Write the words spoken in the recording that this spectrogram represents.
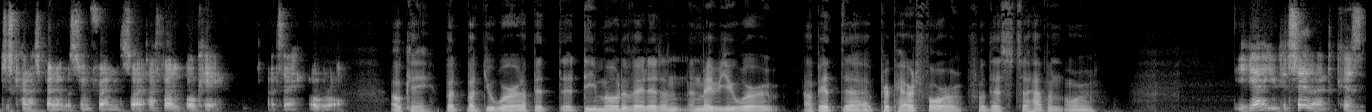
just kind of spent it with some friends. So I, I felt okay, I'd say, overall. Okay, but but you were a bit uh, demotivated, and, and maybe you were a bit uh, prepared for for this to happen, or Yeah, you could say that because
